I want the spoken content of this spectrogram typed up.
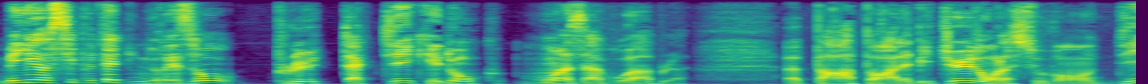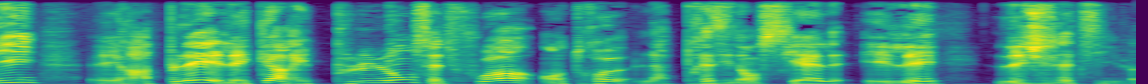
Mais il y a aussi peut-être une raison plus tactique et donc moins avouable. Euh, par rapport à l'habitude, on l'a souvent dit et rappelé, l'écart est plus long cette fois entre la présidentielle et les législatives.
